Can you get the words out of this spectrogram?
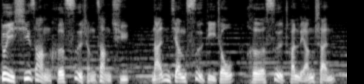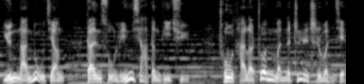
对西藏和四省藏区、南疆四地州和四川凉山、云南怒江、甘肃临夏等地区，出台了专门的支持文件，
